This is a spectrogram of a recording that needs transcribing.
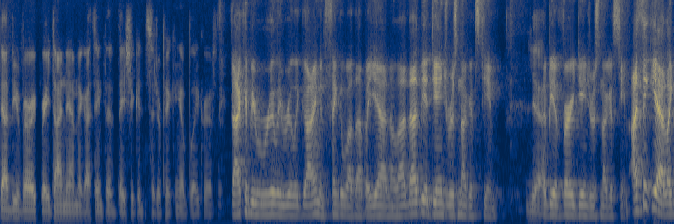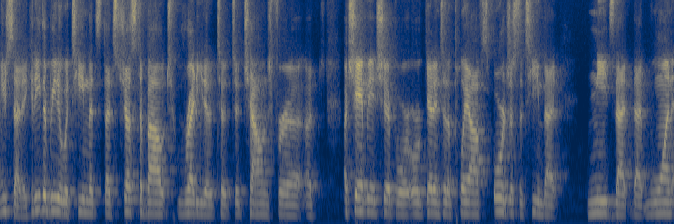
that'd be a very great dynamic. I think that they should consider picking up Blake Griffin. That could be really, really good. I didn't even think about that. But yeah, no, that, that'd be a dangerous Nuggets team. Yeah, That'd be a very dangerous Nuggets team. I think, yeah, like you said, it could either be to a team that's that's just about ready to to, to challenge for a, a, a championship or or get into the playoffs, or just a team that needs that that one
